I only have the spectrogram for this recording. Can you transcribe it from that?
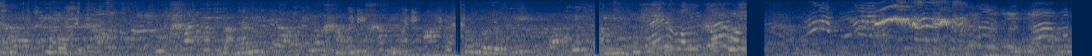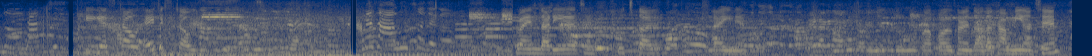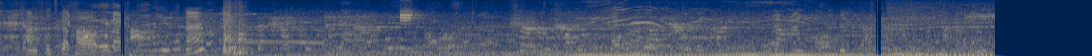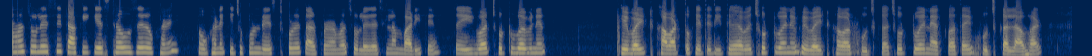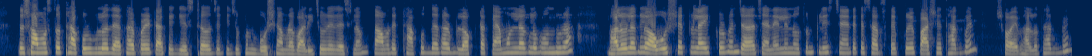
গেস্ট হাউস এই গেস্ট দেখা লাইন দাঁড়িয়ে গেছে ফুচকার লাইনে। পাপা ওখানে দাদা ঠাম্মি আছে। আর ফুচকা খাওয়াবো। হ্যাঁ? আমরা চলে এসেছি টাকি গেস্ট হাউসের ওখানে। তো ওখানে কিছুক্ষণ রেস্ট করে তারপর আমরা চলে গেছিলাম বাড়িতে। তো এইবার ছোট্টু বাবিনের ফেভারিট খাবার তো খেতে দিতে হবে। ছোট্টু বাইনের ফেভারিট খাবার ফুচকা। ছোট্টু বাইন এক কথায় ফুচকা লাভার তো সমস্ত ঠাকুরগুলো দেখার পরে তাকে গেস্ট হাউসে কিছুক্ষণ বসে আমরা বাড়ি চলে গেছিলাম। তো আমাদের ঠাকুর দেখার ব্লগটা কেমন লাগল বন্ধুরা? ভালো লাগলে অবশ্যই একটা লাইক করবেন। যারা চ্যানেলে নতুন প্লিজ চ্যানেলটাকে সাবস্ক্রাইব করে পাশে থাকবেন। সবাই ভালো থাকবেন।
